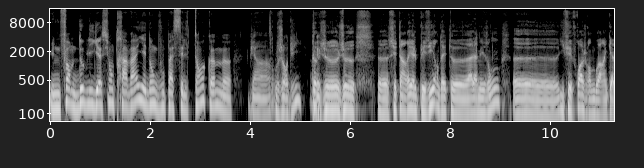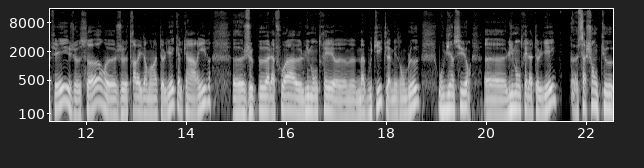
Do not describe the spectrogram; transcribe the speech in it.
une forme d'obligation de travail et donc vous passez le temps comme bien aujourd'hui Comme je, je euh, c'est un réel plaisir d'être euh, à la maison. Euh, il fait froid, je rentre boire un café, je sors, je travaille dans mon atelier, quelqu'un arrive, je peux à la fois lui montrer ma boutique, la Maison Bleue, ou bien sûr lui montrer l'atelier. sachant que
